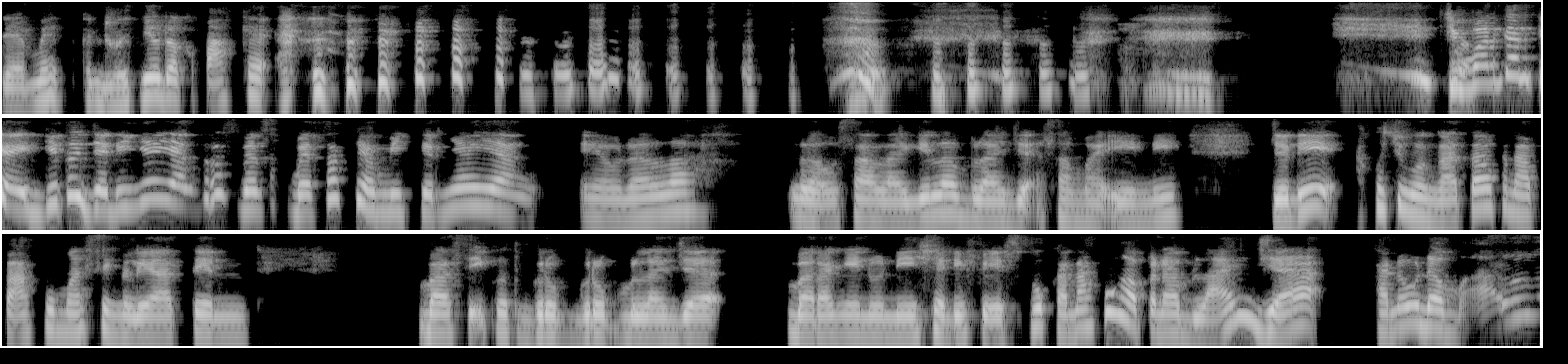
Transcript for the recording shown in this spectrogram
Damn it duitnya udah kepake. Cuman kan kayak gitu jadinya yang terus besok-besok yang mikirnya yang ya udahlah nggak usah lagi lah belanja sama ini. Jadi aku juga nggak tahu kenapa aku masih ngeliatin masih ikut grup-grup belanja barang Indonesia di Facebook karena aku nggak pernah belanja karena udah males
